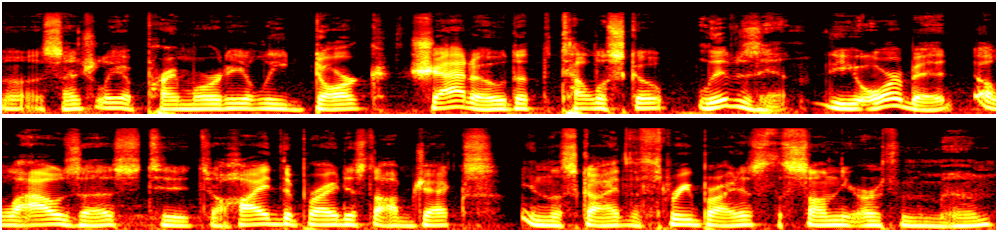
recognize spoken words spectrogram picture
uh, essentially a primordially dark shadow that the telescope lives in. The orbit allows us to, to hide the brightest objects in the sky, the three brightest, the sun, the earth, and the moon.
